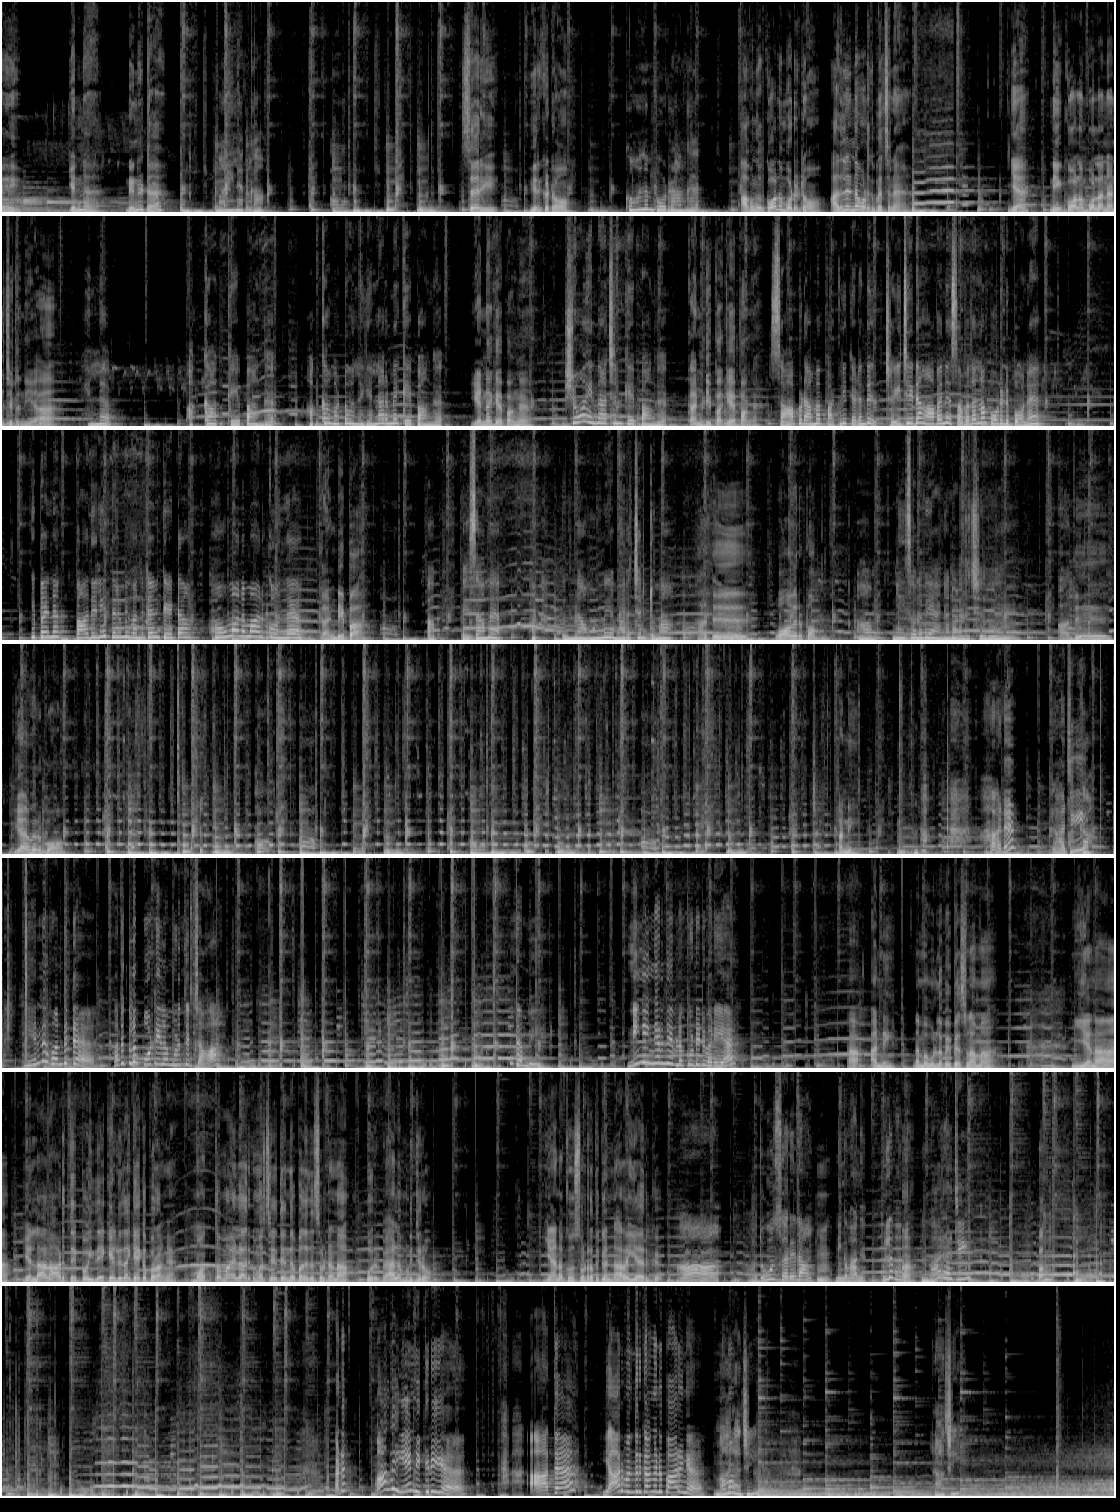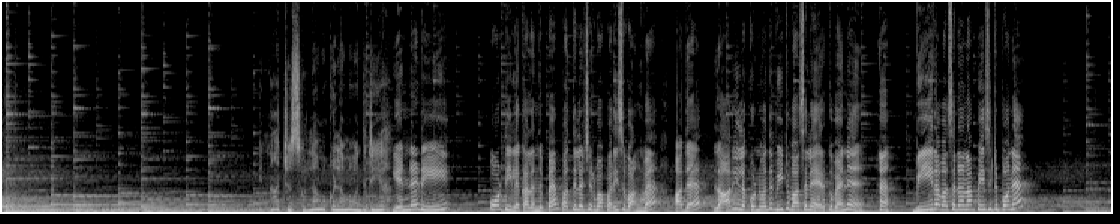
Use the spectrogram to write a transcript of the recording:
ஏய் என்ன? நின்னுட்ட? மயிலக்கா. சரி இருக்கட்டும். கோலம் போடுறாங்க. அவங்க கோலம் போடட்டும். அதுல என்ன உனக்கு பிரச்சனை? ஏன்? நீ கோலம் போடலாம்னு நினைச்சிட்டு இருந்தியா? இல்ல அக்கா கேட்பாங்க அக்கா மட்டும் இல்ல எல்லாருமே கேட்பாங்க என்ன கேட்பாங்க ஷோ என்னாச்சுன்னு கேட்பாங்க கண்டிப்பா கேட்பாங்க சாப்பிடாம பட்னி கிடந்து ஜெயிச்சே தான் அவனு சபதெல்லாம் போட்டுட்டு போனேன். இப்ப என்ன? பாதியிலே திரும்பி வந்துட்டேன்னு கேட்டா அவமானமா இருக்கும்ல. கண்டிப்பா. அ, பேசாம நான் உண்மையை மறைச்சிருட்டுமா அது உன் விருப்பம். ஆ, நீ சொல்லுவியா என்ன நடந்துச்சுன்னு? ம், அது என் விருப்பம். அண்ணி. அட ராஜி. அக்கா. என்ன வந்துட்ட? அதுக்குள்ள போட்டியெல்லாம் முடிஞ்சிருச்சா? தம்பி நீங்க எங்க இருந்து இவ்வளவு கூட்டிட்டு வரீங்க அண்ணி நம்ம உள்ள போய் பேசலாமா? ஏன்னா எல்லாரும் அடுத்து இப்போ இதே கேள்வி தான் கேட்க போறாங்க. மொத்தமா எல்லாருக்குமா சேர்த்து இந்த பதில சொல்லிட்டேன்னா ஒரு வேலை முடிஞ்சிரும். எனக்கும் சொல்றதுக்கு நிறைய இருக்கு. அதுவும் சரிதான். நீங்க வாங்க. உள்ள வாங்க. வா ராஜி. வா. நிக்கிறீங்க அத்த யார் வந்திருக்காங்கன்னு பாருங்க. மா ராஜி? என்னாச்சு? சொல்லாம கொள்ளாம வந்துட்டிய. என்னடி? போட்டியில கலந்துப்பேன் பத்து லட்ச ரூபாய் பரிசு வாங்குவேன் அத லாரியில கொண்டு வந்து வீட்டு வாசல்ல இறக்குவேன்னு. வீர வசனம் எல்லாம் பேசிட்டு போனேன்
